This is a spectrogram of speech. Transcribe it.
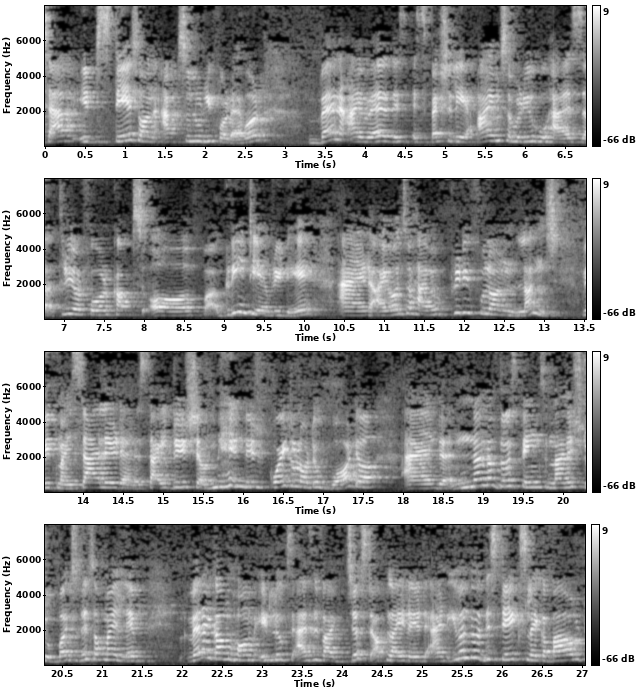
chap. It stays on absolutely forever when I wear this especially I am somebody who has uh, three or four cups of uh, green tea every day and I also have a pretty full on lunch with my salad and a side dish, a main dish, quite a lot of water and none of those things manage to budge this off my lip. When I come home, it looks as if I've just applied it and even though this takes like about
